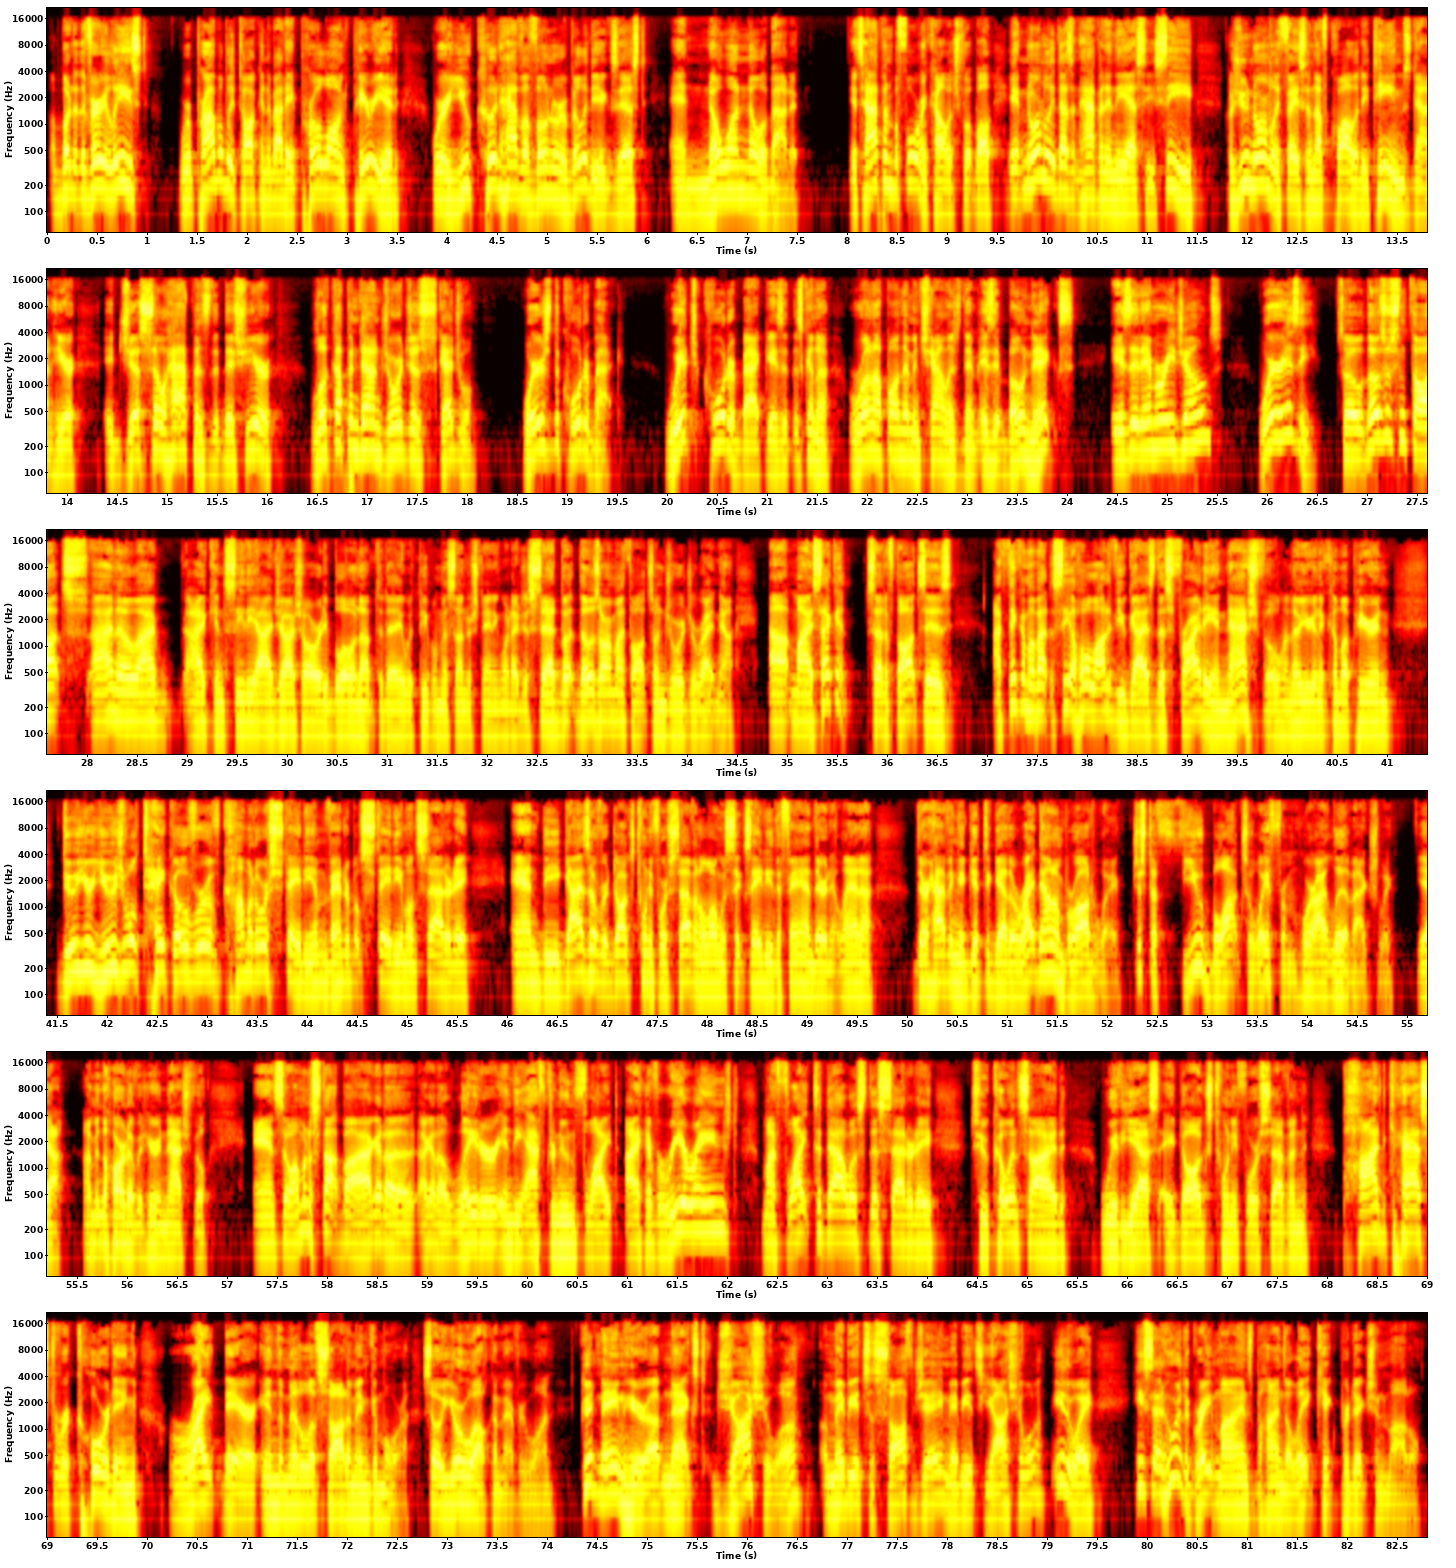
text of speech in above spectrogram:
But at the very least, we're probably talking about a prolonged period where you could have a vulnerability exist and no one know about it. It's happened before in college football. It normally doesn't happen in the SEC because you normally face enough quality teams down here. It just so happens that this year, look up and down Georgia's schedule. Where's the quarterback? Which quarterback is it that's going to run up on them and challenge them? Is it Bo Nix? Is it Emory Jones? Where is he? So those are some thoughts. I know I I can see the eye Josh already blowing up today with people misunderstanding what I just said, but those are my thoughts on Georgia right now. Uh, my second set of thoughts is I think I'm about to see a whole lot of you guys this Friday in Nashville. I know you're going to come up here and do your usual takeover of Commodore Stadium, Vanderbilt Stadium on Saturday. And the guys over at Dawgs 24 7, along with 680 The Fan there in Atlanta, they're having a get together right down on Broadway, just a few blocks away from where I live, actually. Yeah, I'm in the heart of it here in Nashville. And so I'm going to stop by. I got a I got a later in the afternoon flight. I have rearranged my flight to Dallas this Saturday to coincide with yes, a Dawgs 24/7 podcast recording right there in the middle of Sodom and Gomorrah. So you're welcome everyone. Good name here up next, Joshua. Uh, maybe it's a soft J, maybe it's Joshua. Either way, he said, "Who are the great minds behind the late kick prediction model?"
